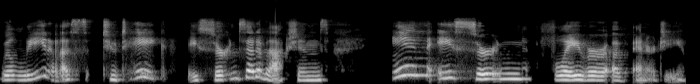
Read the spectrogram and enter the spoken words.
will lead us to take a certain set of actions in a certain flavor of energy.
